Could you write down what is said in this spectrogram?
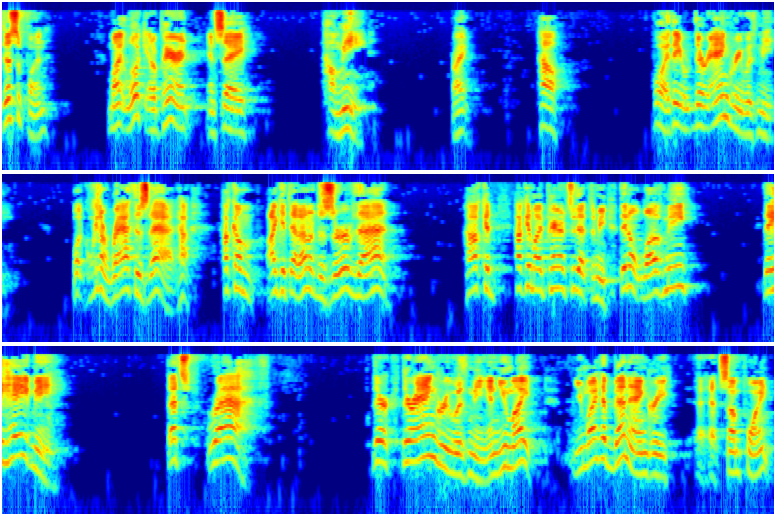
disciplined might look at a parent and say, how mean, right? How, boy, they, they're angry with me. What, what kind of wrath is that? How, how come I get that? I don't deserve that. How could, how can my parents do that to me? They don't love me. They hate me. That's wrath. They're, they're angry with me. And you might, you might have been angry at some point.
